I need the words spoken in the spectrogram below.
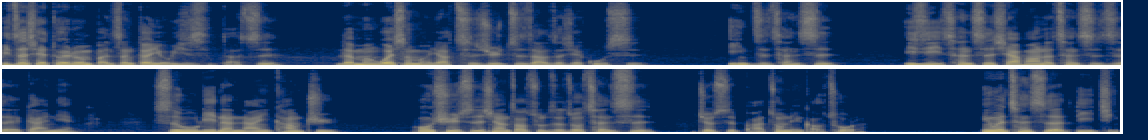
比这些推论本身更有意思的是。人们为什么要持续制造这些故事？影子城市以及城市下方的城市之类概念，似乎令人难以抗拒。或许是想找出这座城市，就是把重点搞错了。因为城市的地景，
